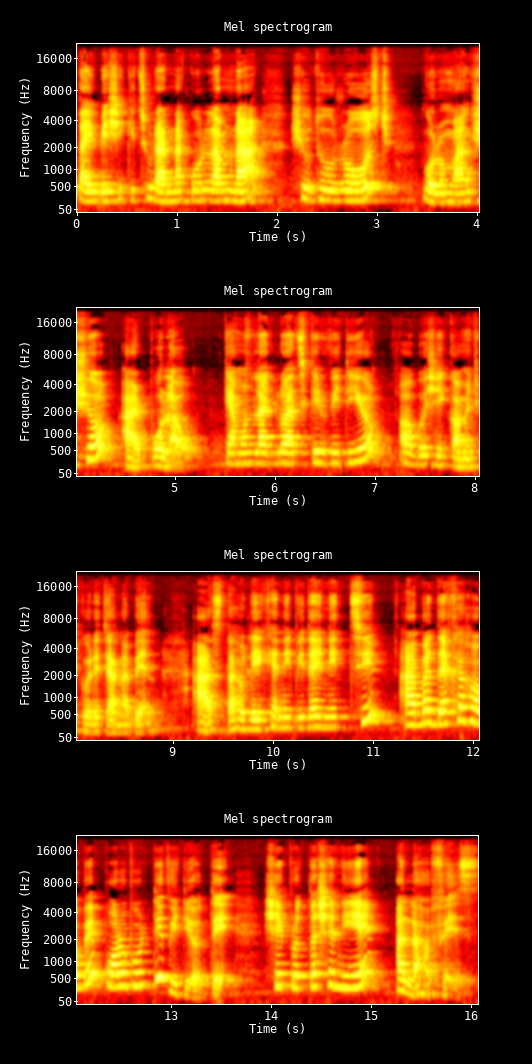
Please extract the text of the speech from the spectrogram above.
তাই বেশি কিছু রান্না করলাম না। শুধু রোস্ট গরু মাংস আর পোলাও। কেমন লাগল আজকের ভিডিও? অবশ্যই কমেন্ট করে জানাবেন। আজ তাহলে এখানে বিদায় নিচ্ছি। আবার দেখা হবে পরবর্তী ভিডিওতে। সেই প্রত্যাশা নিয়ে আল্লাহ হাফেজ।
